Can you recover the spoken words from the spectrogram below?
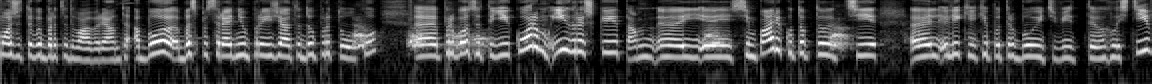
Можете вибрати два варіанти: або безпосередньо приїжджати до притулку, е, привозити їй корм, іграшки, там е, е, сімпаріку, тобто ці ліки, які потребують від глистів.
